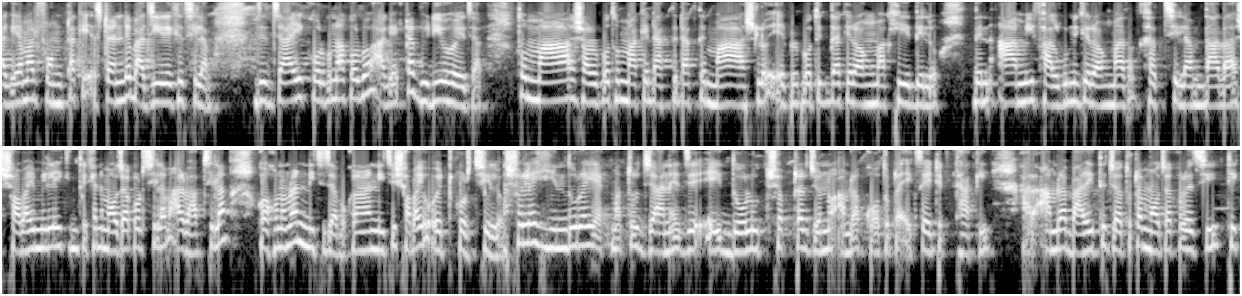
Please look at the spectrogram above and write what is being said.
আগে আমার ফোনটাকে স্ট্যান্ডে বাজিয়ে রেখেছিলাম। যে যাই করব না করব, আগে একটা ভিডিও হয়ে যাক। তো মা সর্বপ্রথম মাকে ডাকতে ডাকতে মা আসলো, এরপর প্রতীকদাকে রং মাখিয়ে দিল। দেন আমি ফাল্গুনিকে রং মাখাচ্ছিলাম, দাদা সবাই মিলেই কিন্তু এখানে মজা করছিলাম আর ভাবছিলাম কখন আমরা নিচে যাব, কারণ নিচে সবাই ওয়েট করছিল। আসলে হিন্দুরাই একমাত্র জানে যে এই দোল উৎসবটার জন্য আমরা কতটা এক্সাইটেড থাকি। আর আমরা বাড়িতে যতটা মজা করেছি, ঠিক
